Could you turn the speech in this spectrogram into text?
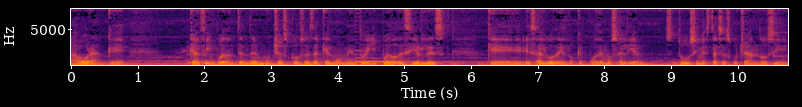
ahora, que, que al fin puedo entender muchas cosas de aquel momento y puedo decirles que es algo de lo que podemos salir tú si me estás escuchando, si,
